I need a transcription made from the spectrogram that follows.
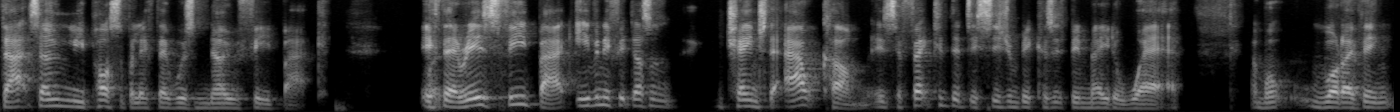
that's only possible if there was no feedback. If right. there is feedback, even if it doesn't change the outcome, it's affected the decision because it's been made aware. And what, what I think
